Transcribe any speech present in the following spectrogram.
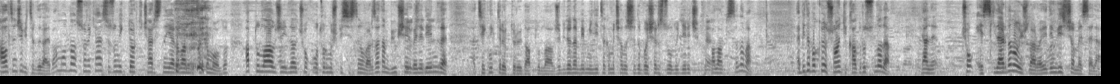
6. bitirdi galiba ama ondan sonraki her sezon ilk 4 içerisinde yer alan bir takım oldu. Abdullah Avcı ile çok oturmuş bir sistemi var. Zaten Büyükşehir Belediye'nin de e, teknik direktörüydü Abdullah Avcı. Bir dönem bir milli takımı çalıştırdı, başarısız oldu, geri çıktı falan fistan ama e, bir de bakıyoruz şu anki kadrosunda da yani çok eskilerden oyuncular var. Edin Visca mesela.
